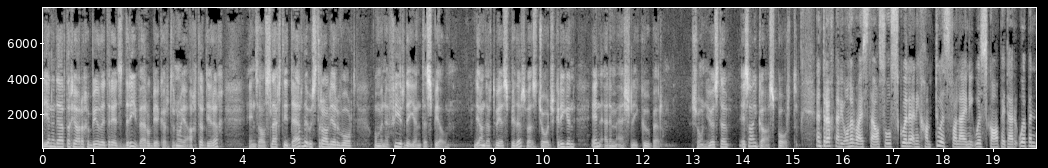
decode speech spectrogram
Die 31-jarige Beale het reeds 3 Wêreldbeker toernooie agter die rug en sal slegs die derde Australier word om in 'n vierde een te speel. Die ander twee spelers was George Gregan en Adam Ashley Cooper. Shaun Schuster, SAK Sport. En terug na die onderwysstelsel, skole in die Gamtoosvallei in die Oos-Kaap het heropen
